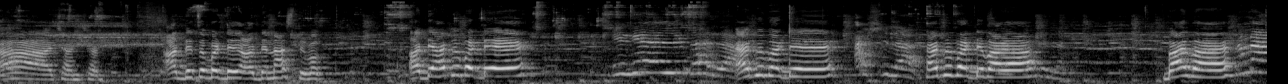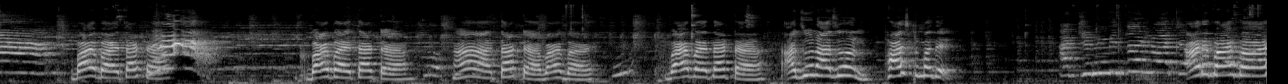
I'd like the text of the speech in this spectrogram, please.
हा छान छान. आद्याचा बड्डे आद्या नाचते बघ. Adya happy birthday happy birthday happy birthday बाळा. Bye bye bye bye tata. Bye bye tata. हां tata. Bye bye bye bye tata. अजून अजून. फास्टमध्ये अरे bye bye.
